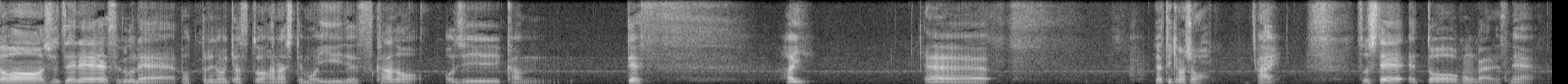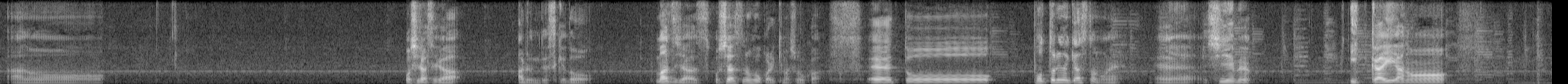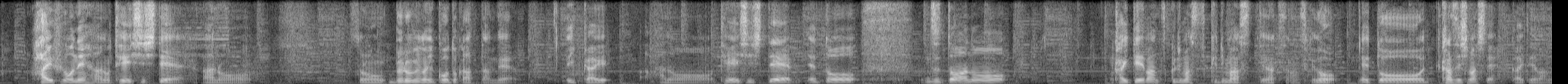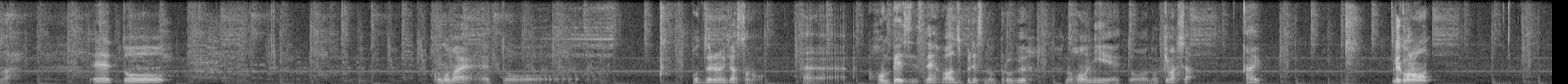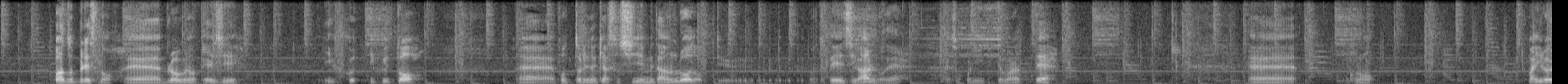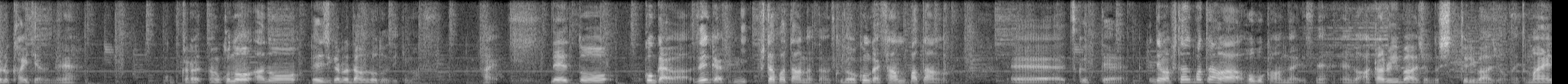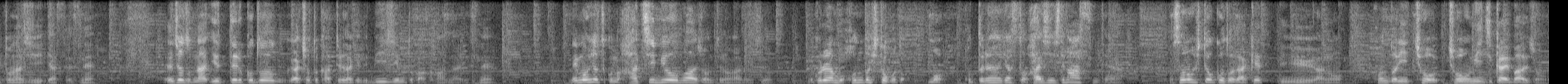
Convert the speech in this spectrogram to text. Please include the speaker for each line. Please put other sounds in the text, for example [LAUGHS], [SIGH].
Speaker 1: どうも、しゅうせいです。ということで、ぽっとりのキャストを話してもいいですかのお時間です。はい。えー、やっていきましょう。はい。そして、えっと、今回はですね、あのー、お知らせがあるんですけど、まずじゃあ、お知らせの方からいきましょうか。えー、っと、ぽっとりのキャストのね、えー、CM、一回あの配布をねあの停止してあのそのブログの移行とかあったんで一回あの停止してえっとずっとあの改訂版作ります作りますってなってたんですけどえっと完成しまして改訂版が。えっとこの前えっとポッドレのキャストの、えー、ホームページですね。ワードプレスのブログの方に、えっと、載っけました。はい。で、この、ワードプレスの、えー、ブログのページ行く行くと、えー、ポットリのキャスト CM ダウンロードっていうページがあるので、そこに行ってもらって、えー、この、まあ、いろいろ書いてあるんでね、ここから、あのこのあのページからダウンロードできます。はい。で、えっと、今回は、前回 2, 2パターンだったんですけど、今回3パターンえー、作ってで、まあ、2パターンはほぼ変わんないですね、えーと、明るいバージョンとしっとりバージョン、えーと、前と同じやつですね。でちょっとな言ってることがちょっと変わってるだけで BGM とかは変わんないですね。でもう一つこの8秒バージョンっていうのがあるんですよ。これはもうほんと一言。もうポッドレアキャスト配信してますみたいな。その一言だけっていうあの本当に超超短いバージョン。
